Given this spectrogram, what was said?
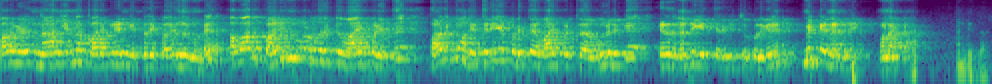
பார்வையில் நான் என்ன பார்க்கிறேன் என்பதை பகிர்ந்து கொண்டேன் அவ்வாறு பகிர்ந்து கொள்வதற்கு வாய்ப்பளித்து பலருக்கும் அதை தெரியப்படுத்த வாய்ப்படுத்த உங்களுக்கு எனது நன்றியை தெரிவித்துக் கொள்கிறேன். மிக்க நன்றி. வணக்கம். நன்றி சார்.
